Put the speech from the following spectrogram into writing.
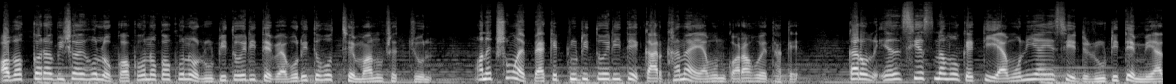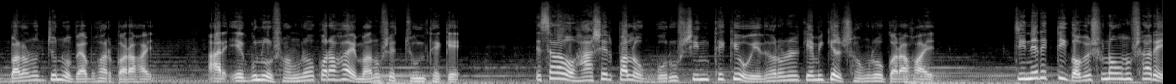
অবাক করা বিষয় হলো, কখনো কখনো রুটি তৈরিতে ব্যবহৃত হচ্ছে মানুষের চুল। অনেক সময় প্যাকেট রুটি তৈরিতে কারখানায় এমন করা হয়ে থাকে। কারণ এলসিএস নামক একটি অ্যামোনিয়া অ্যাসিড রুটিতে মেয়াদ বাড়ানোর জন্য ব্যবহার করা হয়। আর এগুলো সংগ্রহ করা হয় মানুষের চুল থেকে। এছাড়াও হাঁসের পালক গরুর শিং থেকেও এ ধরনের কেমিক্যাল সংগ্রহ করা হয়। চীনের একটি গবেষণা অনুসারে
